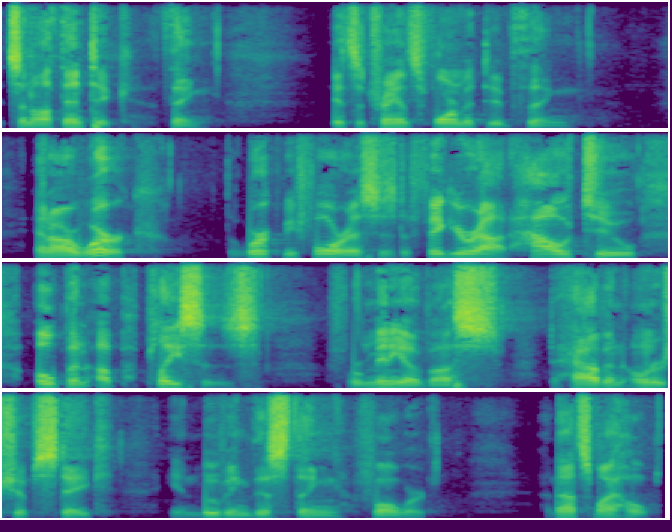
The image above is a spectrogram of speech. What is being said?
it's an authentic thing, it's a transformative thing. And our work, the work before us, is to figure out how to open up places for many of us to have an ownership stake in moving this thing forward. And that's my hope.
